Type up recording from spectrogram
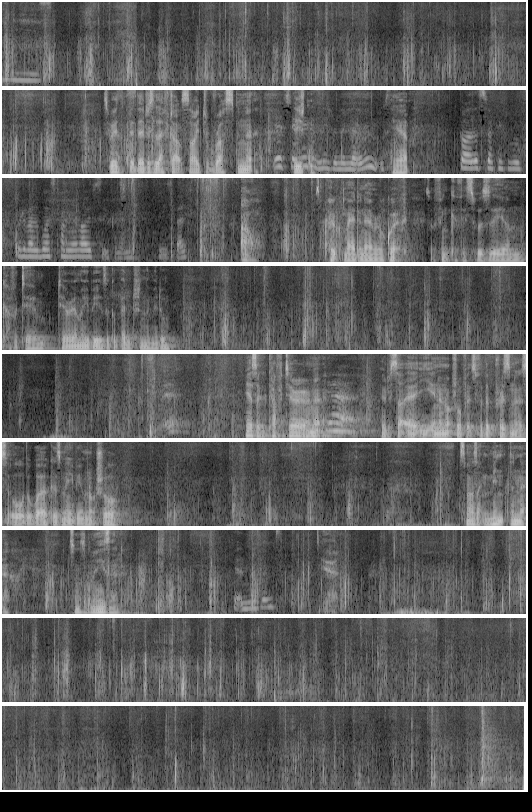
Jeez. It's weird that they're just left outside to rust, isn't it? Yes, yeah, These- they didn't leave them in their rooms. Yeah. God, that's where people would have had the worst time of their lives sleeping in these beds. Ow. Let's poke my head in there real quick. I think this was the um, cafeteria, maybe. It's like a bench in the middle. Yeah, it's like a cafeteria, isn't it? Yeah. They would have sat there eating. I'm not sure if it's for the prisoners or the workers, maybe. I'm not sure. smells like mint, doesn't it? smells amazing. Getting these ones. Yeah.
